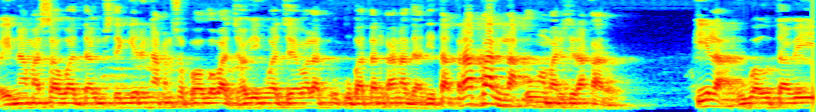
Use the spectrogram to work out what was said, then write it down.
Wa inna masawadang mesti ngirengaken sapa Allah wajah ing wajah walat ukubatan kana dadi tatrapan laku ngamari sira karo. Kila wa utawi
